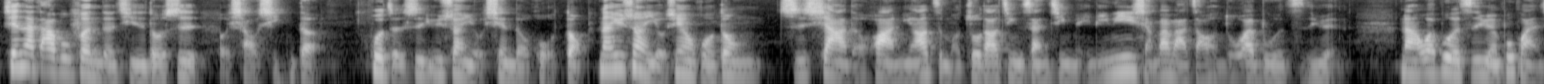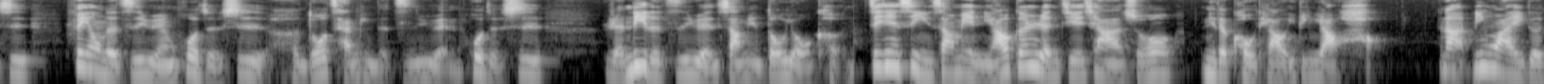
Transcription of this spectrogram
现在大部分的其实都是小型的，或者是预算有限的活动。那预算有限的活动之下的话，你要怎么做到尽善尽美？你你想办法找很多外部的资源。那外部的资源，不管是费用的资源，或者是很多产品的资源，或者是人力的资源上面都有可能。这件事情上面，你要跟人接洽的时候，你的口条一定要好。那另外一个，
